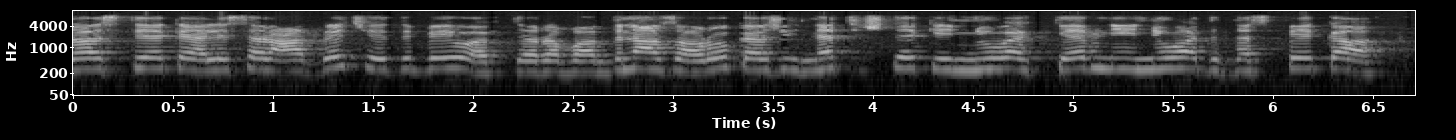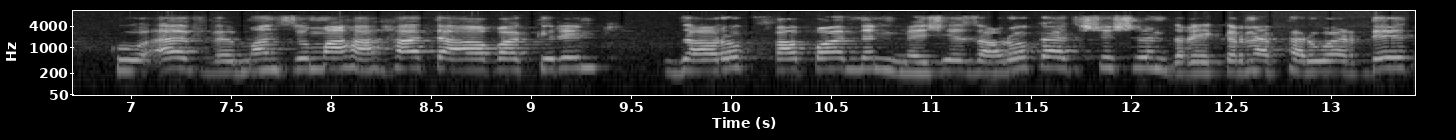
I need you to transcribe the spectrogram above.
راستێکە لە سەرعابێت چێتە بێ و ڕەواندنا زارۆکە ژی نەتشتێکی نووە کەبنی نووە دەستپێکە کو ئەف منزومەها هاتە ئاواکردن زارۆک خاپاندن مێژێ زارۆکە ششن درێکردە پەروەردێت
